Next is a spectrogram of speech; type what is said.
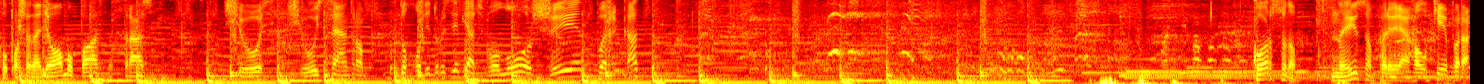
Копоше на ньому. Пас на стражі. Щось, щось центром. Доходить, друзі, м'яч. Волошин. Перекат. Корсунов низом перевіряє голкіпера.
